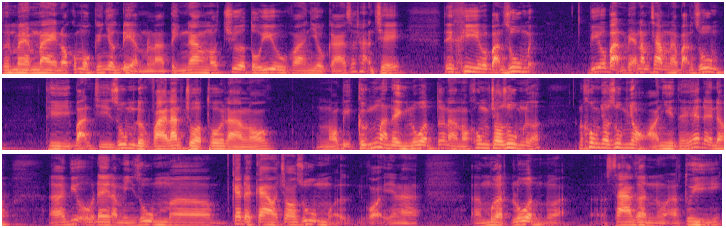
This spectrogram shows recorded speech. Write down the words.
phần mềm này nó có một cái nhược điểm là tính năng nó chưa tối ưu và nhiều cái rất hạn chế. Thế khi mà bạn zoom ấy ví dụ bạn vẽ 500 là bạn zoom thì bạn chỉ zoom được vài lan chuột thôi là nó nó bị cứng màn hình luôn tức là nó không cho zoom nữa. Nó không cho zoom nhỏ nhìn thấy hết đây đâu. Đấy, ví dụ đây là mình zoom uh, kết đời cao cho zoom ờ, gọi là uh, mượt luôn đúng không ạ? Ờ, xa gần gọi là tùy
